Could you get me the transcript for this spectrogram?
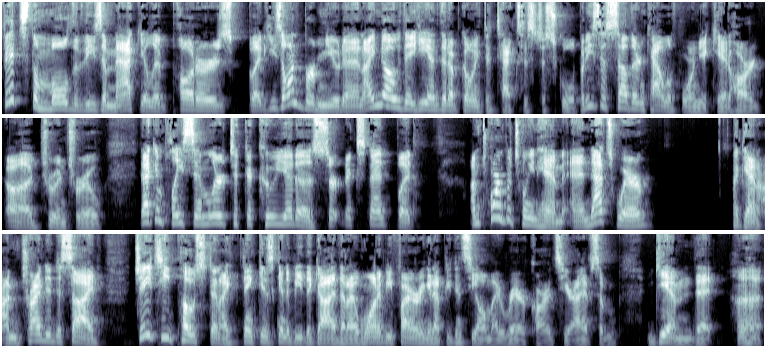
fits the mold of these immaculate putters, but he's on Bermuda, and I know that he ended up going to Texas to school, but he's a Southern California kid, hard, uh, true and true. That can play similar to Kakuya to a certain extent, but I'm torn between him, and that's where, again, I'm trying to decide. JT Poston, I think, is going to be the guy that I want to be firing it up. You can see all my rare cards here. I have some Gim that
